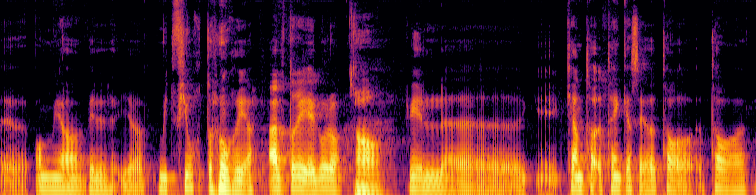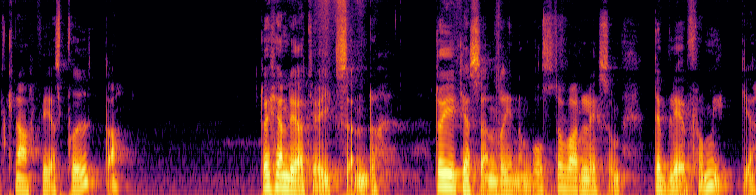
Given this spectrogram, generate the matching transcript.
eh, om jag vill, göra mitt 14-åriga alter ego då, Ja. Vill, eh, kan ta, tänka sig att ta, ta knark via spruta. Då kände jag att jag gick sönder. Då gick jag sönder inombords. Då var det liksom, det blev för mycket.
